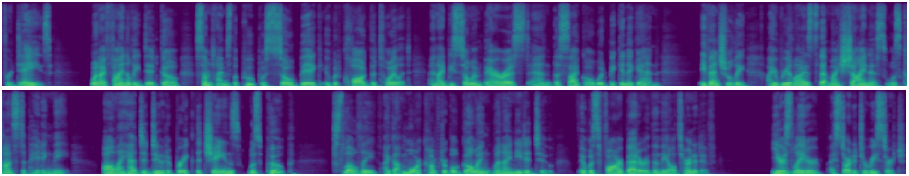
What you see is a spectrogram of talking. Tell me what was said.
for days. When I finally did go, sometimes the poop was so big it would clog the toilet, and I'd be so embarrassed, and the cycle would begin again. Eventually, I realized that my shyness was constipating me. All I had to do to break the chains was poop. Slowly, I got more comfortable going when I needed to. It was far better than the alternative. Years later, I started to research.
